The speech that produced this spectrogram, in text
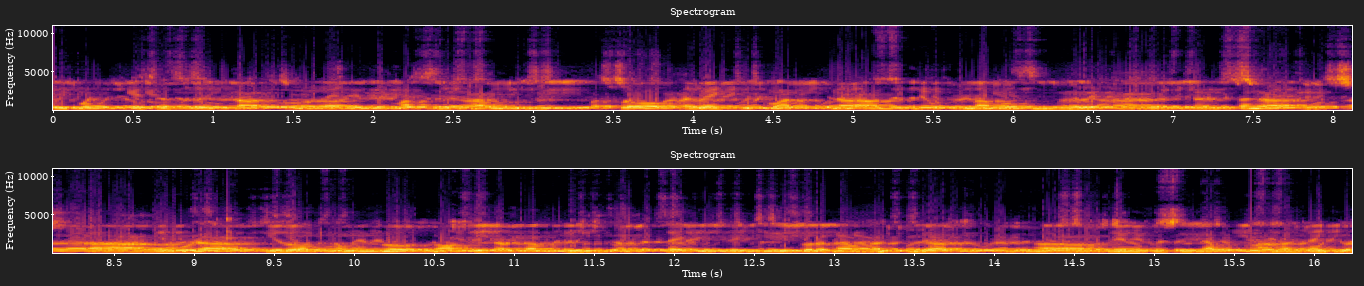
ఇటువంటి కేసెస్ ఇంకా ఉన్నాయనేది మాకు తెలుస్తాము సో ప్రైవేట్ కూడా ప్రైవేట్ ఖచ్చితంగా మీరు కూడా ఏదో ఒక సమయంలో లాస్ అవుతారు కాబట్టి దయచేసి దూరంగా ఉండాల్సిందిగా నేను థ్యాంక్ యూ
